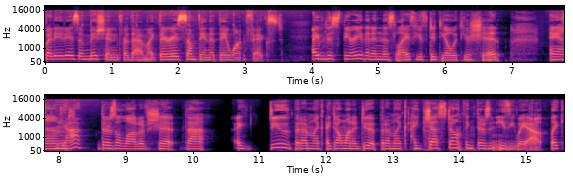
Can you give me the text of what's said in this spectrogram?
but it is a mission for them. Like there is something that they want fixed. I have this theory that in this life you have to deal with your shit. And Yeah. There's a lot of shit that I do, but I'm like, I don't want to do it. But I'm like, I just don't think there's an easy way out. Like,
